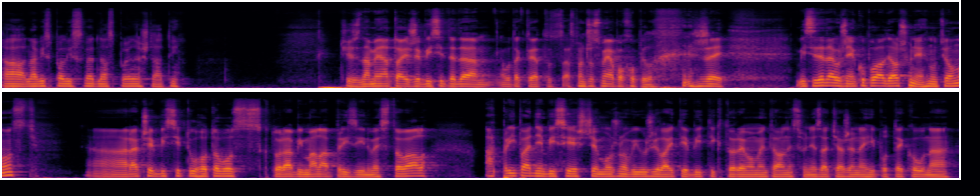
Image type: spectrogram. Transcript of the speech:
na vyspelý svet, na Spojené štáty. Čiže znamená to aj, že by si teda, alebo takto ja to, aspoň čo som ja pochopil, že by si teda už nekupoval ďalšiu nehnuteľnosť, a radšej by si tú hotovosť, ktorá by mala prísť, investoval a prípadne by si ešte možno využil aj tie byty, ktoré momentálne sú nezaťažené hypotékou na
